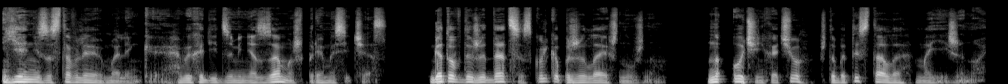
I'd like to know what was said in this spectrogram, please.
Я не заставляю, маленькая, выходить за меня замуж прямо сейчас. Готов дожидаться, сколько пожелаешь нужным. Но очень хочу, чтобы ты стала моей женой.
